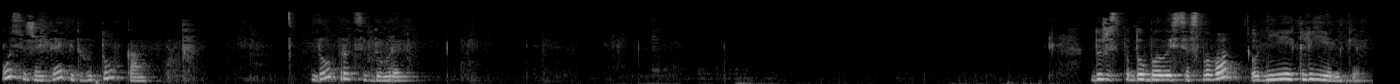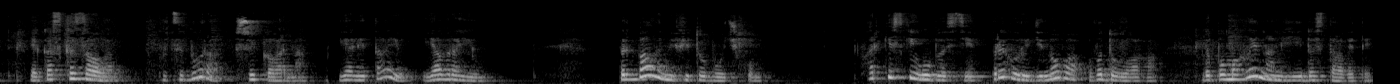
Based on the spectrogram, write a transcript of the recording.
Ось уже йде підготовка до процедури. Дуже сподобалися слова однієї клієнтки, яка сказала: процедура шикарна. Я літаю, я в раю. Придбали ми фітобочку в Харківській області при городі Нова Водолага. Допомогли нам її доставити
